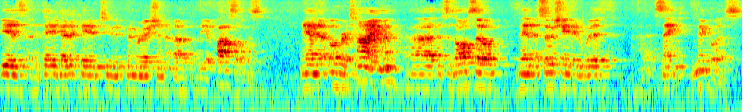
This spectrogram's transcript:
is a day dedicated to the commemoration of the apostles. And over time, uh, this has also been associated with uh, Saint Nicholas,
